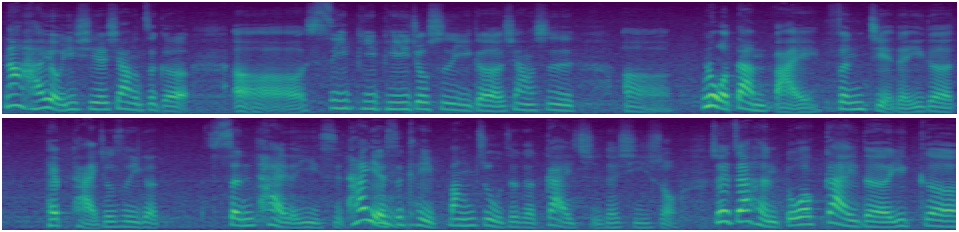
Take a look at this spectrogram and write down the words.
那还有一些像这个呃 CPP，就是一个像是呃酪蛋白分解的一个 peptide，就是一个生态的意思，它也是可以帮助这个钙质的吸收。所以在很多钙的一个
